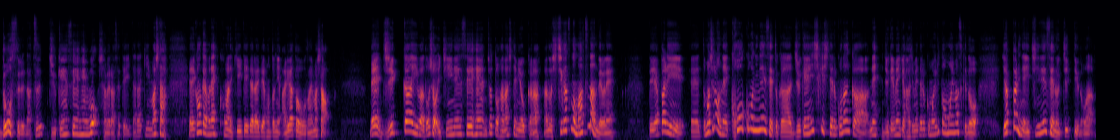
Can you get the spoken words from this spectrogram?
どうする夏受験生編を喋らせていただきました。えー、今回もね、ここまで聞いていただいて本当にありがとうございました。で、次回はどうしよう？1、2年生編、ちょっと話してみようかな。あの、7月の末なんだよね。で、やっぱり、えっ、と、もちろんね、高校2年生とか受験意識してる子なんかね、受験勉強始めてる子もいると思いますけど、やっぱりね、1、2年生のうちっていうのは、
